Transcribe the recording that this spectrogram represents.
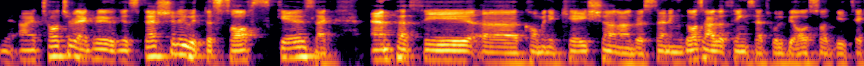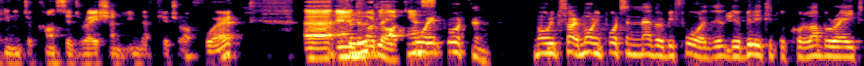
Yeah, I totally agree with you, especially with the soft skills like empathy, uh, communication, understanding. Those are the things that will be also be taken into consideration in the future of work. Uh, and for the audience, more important more sorry more important than ever before the, the ability to collaborate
